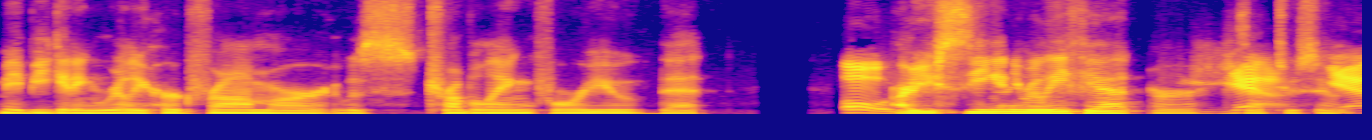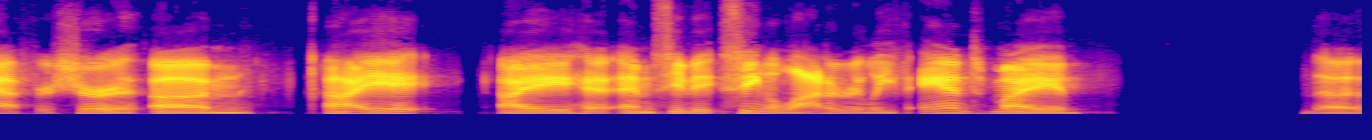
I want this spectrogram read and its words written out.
maybe getting really hurt from, or it was troubling for you that Oh, Are you seeing any relief yet, or is yeah, that too soon? yeah, for sure. Um, I I am seeing a lot of relief, and my uh,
